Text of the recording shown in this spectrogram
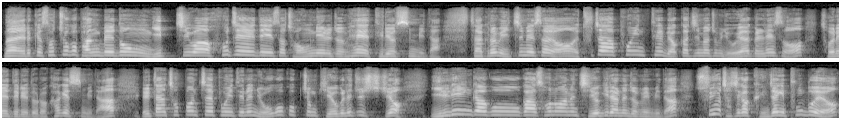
네, 이렇게 서초구 방배동 입지와 호재에 대해서 정리를 좀 해드렸습니다. 자, 그러면 이쯤에서요, 투자 포인트 몇 가지만 좀 요약을 해서 전해드리도록 하겠습니다. 일단 첫 번째 포인트는 요거 꼭 좀 기억을 해주시죠. 1, 2인 가구가 선호하는 지역이라는 점입니다. 수요 자체가 굉장히 풍부해요.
